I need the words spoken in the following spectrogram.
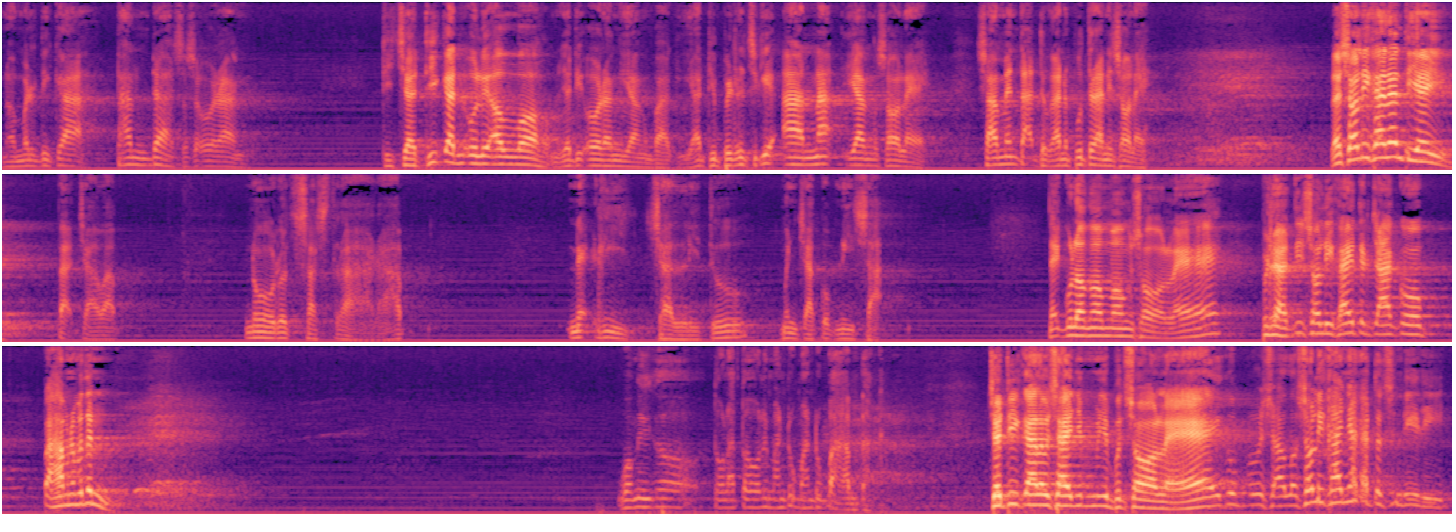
Nomor tiga, tanda seseorang dijadikan oleh Allah menjadi orang yang bahagia, diberi rezeki anak yang soleh. Samen tak dengan putra ini soleh. Lah kanan dia tak jawab. Nurut sastra Arab, nek rijal itu mencakup nisa. Nek kula ngomong soleh, berarti solikai tercakup. Paham mboten? Wong iki tolat-tole mantu-mantu paham tak? Jadi kalau saya menyebut soleh, itu insya Allah solihanya kata sendiri.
